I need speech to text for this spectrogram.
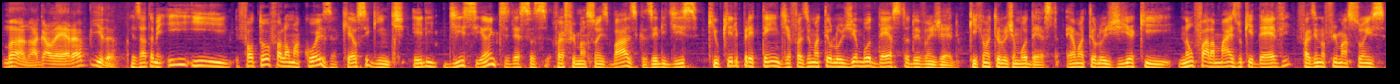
Mano, a galera pira. Exatamente. E, e faltou falar uma coisa que é o seguinte: ele disse antes dessas afirmações básicas, ele diz que o que ele pretende é fazer uma teologia modesta do evangelho. O que é uma teologia modesta? É uma teologia que não fala mais do que deve, fazendo afirmações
